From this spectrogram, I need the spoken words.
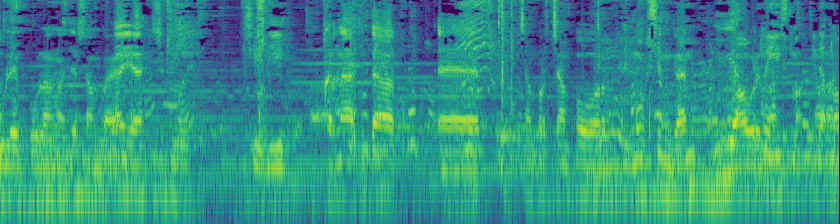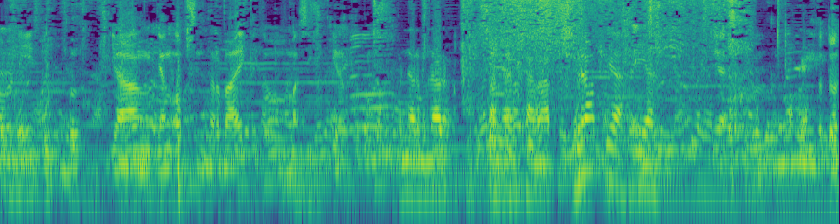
boleh pulang aja sampai. Ah, ya, sedih. Sedih karena kita eh, campur-campur emotion kan, Iya. mau rilis, mau tidak mau rilis gitu. Yang yang opsi terbaik itu masih pikir. Benar-benar sangat sangat berat ya. Iya. Ya, betul.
